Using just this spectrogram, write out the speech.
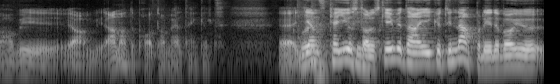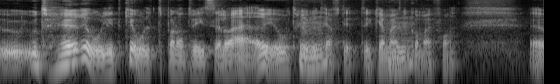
har vi ja, vi har annat att prata om helt enkelt. Eh, Jens Kajust har du skrivit att han gick ju till Napoli. Det var ju otroligt coolt på något vis. Eller är ju otroligt häftigt. Det kan man ju inte komma ifrån. Eh,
